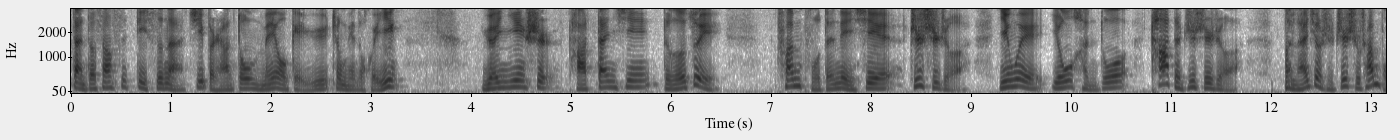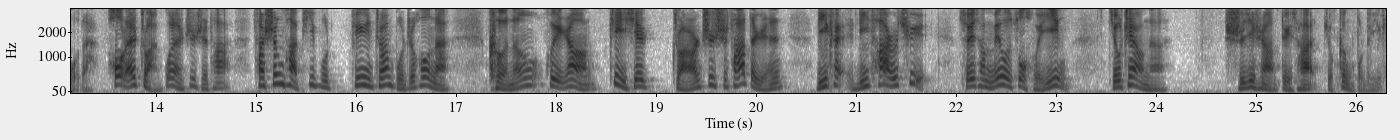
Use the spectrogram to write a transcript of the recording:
但德桑斯蒂斯呢，基本上都没有给予正面的回应，原因是他担心得罪川普的那些支持者。因为有很多他的支持者本来就是支持川普的，后来转过来支持他，他生怕批不批评川普之后呢，可能会让这些转而支持他的人离开离他而去，所以他没有做回应。就这样呢，实际上对他就更不利了。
